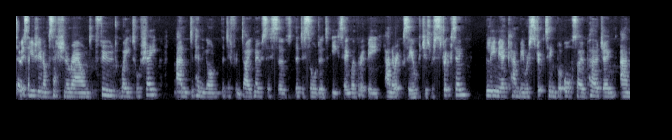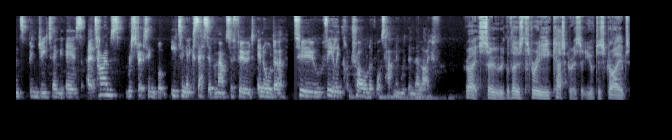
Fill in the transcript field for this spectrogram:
So it's usually an obsession around food, weight, or shape. And depending on the different diagnosis of the disordered eating, whether it be anorexia, which is restricting, bulimia can be restricting but also purging, and binge eating is at times restricting but eating excessive amounts of food in order to feel in control of what's happening within their life. Right. So, with those three categories that you've described,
